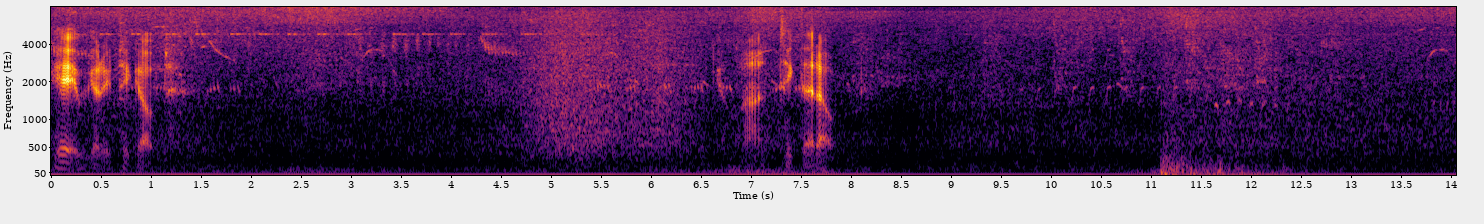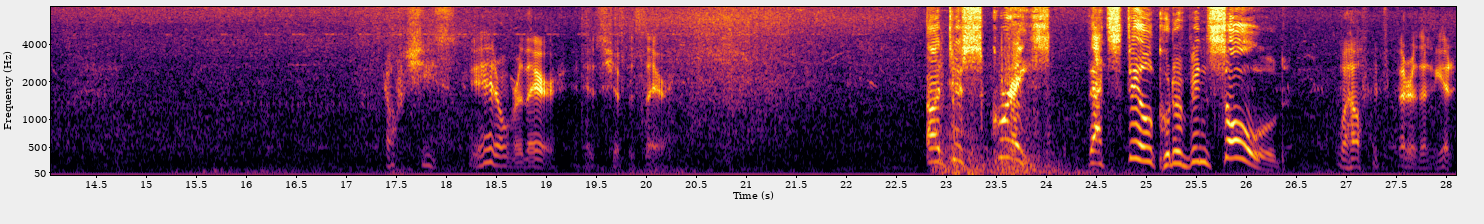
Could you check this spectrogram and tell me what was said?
Okay, we gotta take out. Come on, take that out. Oh, jeez. He hit over there, and his ship is there. A disgrace! That still could have been sold. Well, it's better than get it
